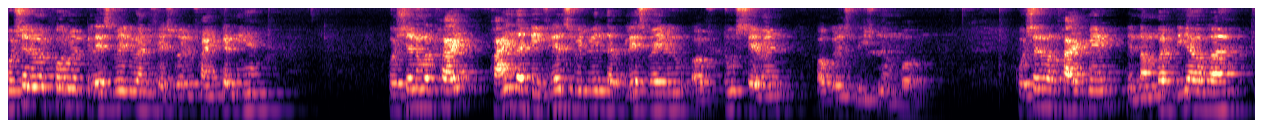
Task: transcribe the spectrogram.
question number four में place value and face value find करनी है question number five find the difference between the place value of two seven August this number question number five में नंबर दिया हुआ है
